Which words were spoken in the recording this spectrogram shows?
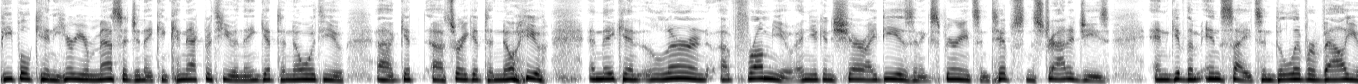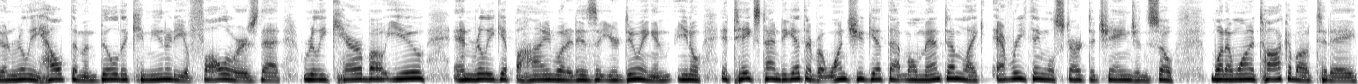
people can hear your message and they can connect with you and they get to know with you uh, get uh, sorry get to know you and they can learn uh, from you and you can share ideas and experience and tips and strategies and give them insights and deliver value and really help them and build a community of followers that really care about you and really get behind what it is that you're doing. And you know it takes time to get there but once you get that momentum like everything will start to change. And so what i want to talk about today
